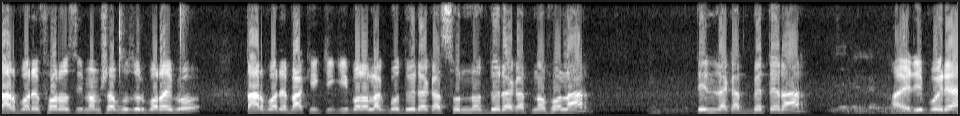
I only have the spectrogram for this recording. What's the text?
তারপরে ফরজ ইমাম সাহেব হুজুর পড়াইব। তারপরে বাকি কি কি পড়া লাগবো? দুই রাকাত সুন্নত, দুই রাকাত নফল আর তিন রাকাত বেতের আর হাইরি পইরা।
